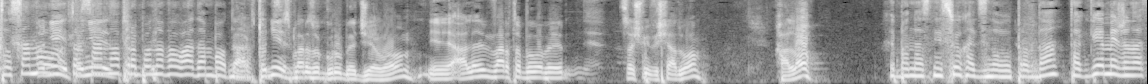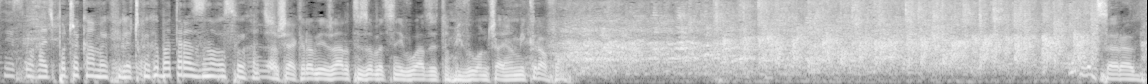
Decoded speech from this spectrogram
To samo, To to nie- to nie samo jest- proponował Adam Bodnar. Tak, to nie jest bardzo grube dzieło, y, ale warto byłoby... Coś mi wysiadło? Halo? Chyba nas nie słychać znowu, prawda? Tak, wiemy, że nas nie słychać. Poczekamy chwileczkę. Chyba teraz znowu słychać. Aż jak robię żarty z obecnej władzy, to mi wyłączają mikrofon. Co robić?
